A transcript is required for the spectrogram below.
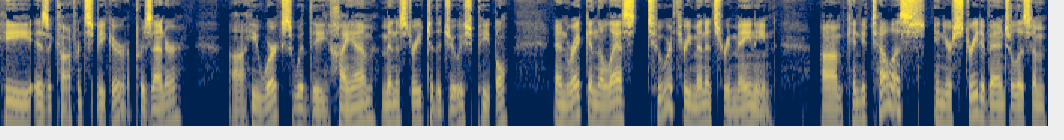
he is a conference speaker, a presenter. Uh, he works with the Chaim ministry to the Jewish people and Rick, in the last two or three minutes remaining, Um, can you tell us in your street evangelism,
